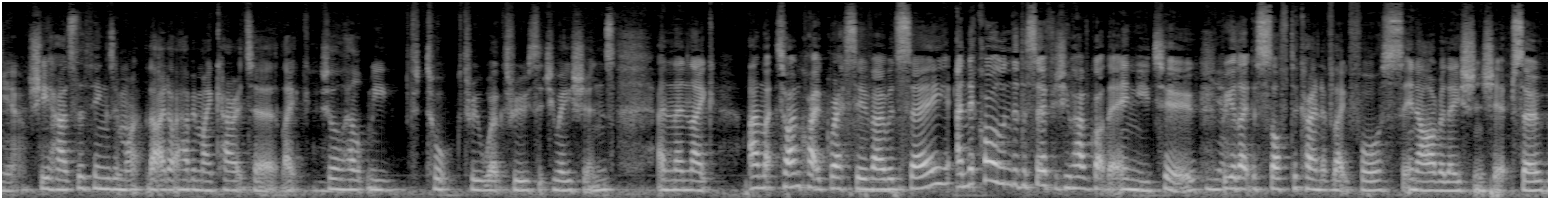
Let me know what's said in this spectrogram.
Yeah. she has the things in my that I don't have in my character. Like she'll help me talk through, work through situations, and then like I'm like so I'm quite aggressive, I would say. And Nicole, under the surface, you have got that in you too. But you're like the softer kind of like force in our relationship. So.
